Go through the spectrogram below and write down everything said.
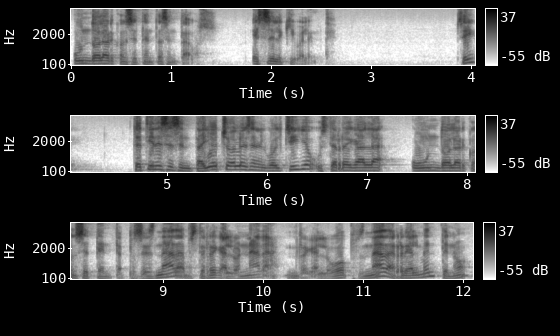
un dólar con 70 centavos. Ese es el equivalente. ¿Sí? Usted tiene 68 dólares en el bolsillo, usted regala un dólar con 70. Pues es nada, usted regaló nada, regaló pues nada realmente, ¿no?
